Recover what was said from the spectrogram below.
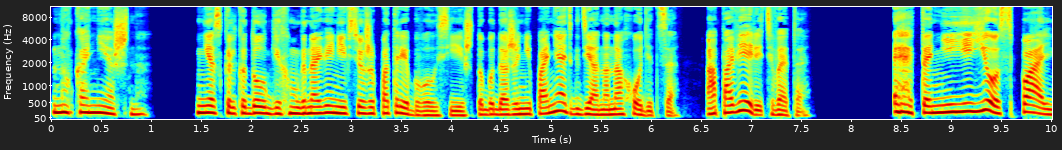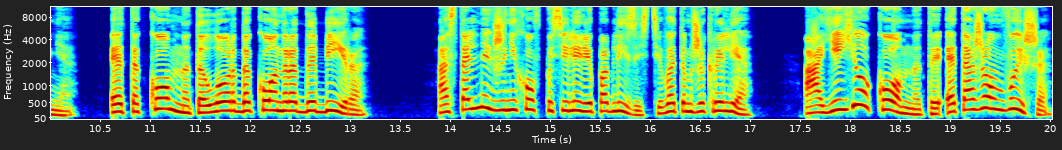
«Ну, конечно». Несколько долгих мгновений все же потребовалось ей, чтобы даже не понять, где она находится, а поверить в это. «Это не ее спальня. Это комната лорда Конрада Бира. Остальных женихов поселили поблизости, в этом же крыле. А ее комнаты этажом выше.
